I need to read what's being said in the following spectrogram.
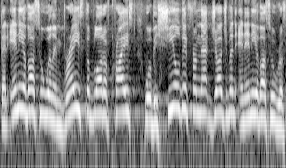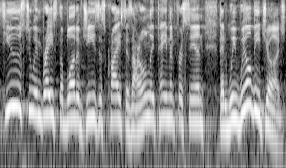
that any of us who will embrace the blood of Christ will be shielded from that judgment, and any of us who refuse to embrace the blood of Jesus Christ as our only payment for sin, that we will be judged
